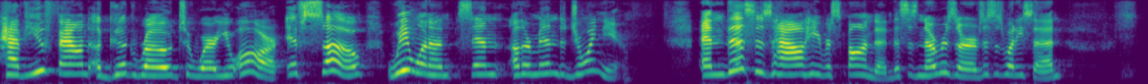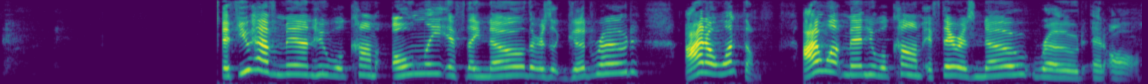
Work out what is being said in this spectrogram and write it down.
Have you found a good road to where you are? If so, we want to send other men to join you. And this is how he responded. This is no reserves. This is what he said. If you have men who will come only if they know there is a good road, I don't want them. I want men who will come if there is no road at all.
